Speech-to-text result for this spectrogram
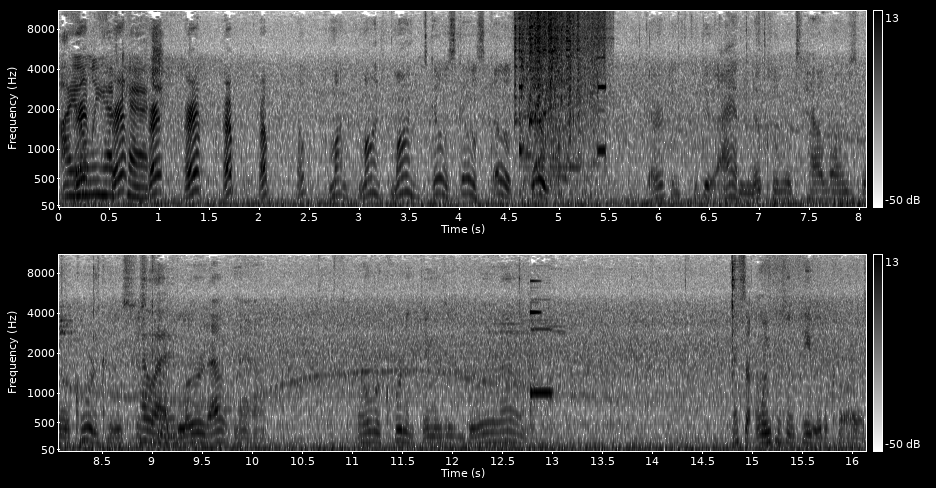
I only have cash. Oh, come on, come on, come on. Let's go, let's go, let's go, let's go. To do. I have no clue what's how long it's been recording because it's just kind of blurred out now. The whole recording thing is just blurred out. That's the only person paid with a card.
